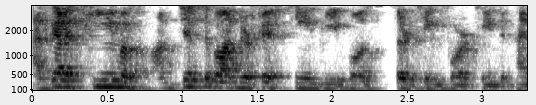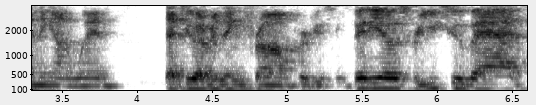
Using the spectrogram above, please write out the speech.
I've got a team of um, just about under 15 people, it's 13, 14, depending on when, that do everything from producing videos for YouTube ads,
